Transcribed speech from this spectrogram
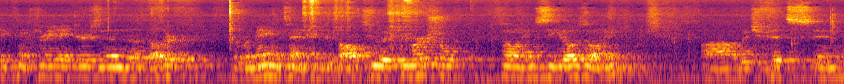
eight point three acres, and then the other, the remaining ten acres, all to a commercial zoning, CO zoning, uh, which fits in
